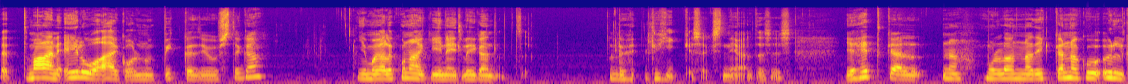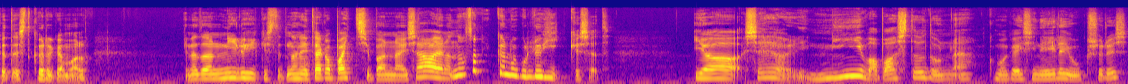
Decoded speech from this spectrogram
et ma olen eluaeg olnud pikkade juustega ja ma ei ole kunagi neid lõiganud lüh-, lühikeseks nii-öelda siis. ja hetkel noh, mul on nad ikka nagu õlgadest kõrgemal. ja nad on nii lühikesed, et noh, neid väga patsi panna ei saa ja nad, noh, nad on ikka nagu lühikesed ja see oli nii vabastav tunne, kui ma käisin eile juuksuris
